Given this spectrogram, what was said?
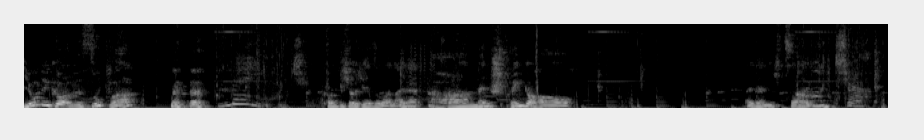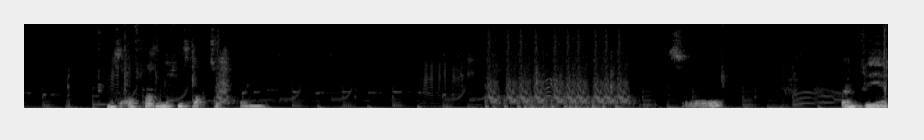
Unicorn ist super. Mage, Konnte ich euch jetzt aber leider. Ah, Mensch, spring doch auch. Leider nicht zeigen. Ich muss aufpassen, nicht ins Loch zu springen. So. Irgendwie.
